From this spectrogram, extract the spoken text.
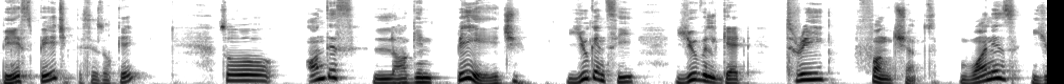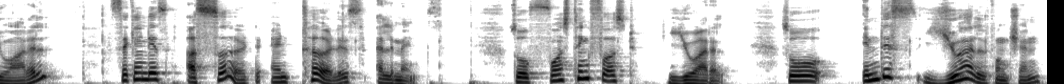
base page. This is okay. So on this login page you can see you will get three functions. One is URL, second is assert and third is elements. So first thing first, URL. So in this URL function,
